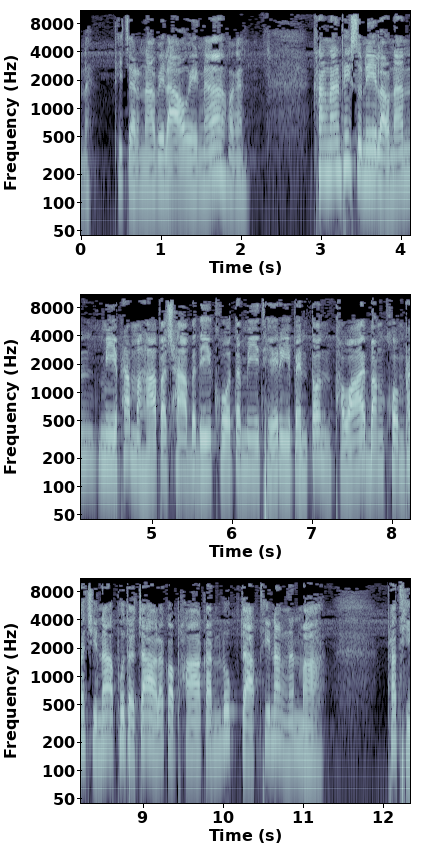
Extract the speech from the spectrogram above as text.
นะพิจารณาเวลาเอาเองนะว่างั้นครั้งนั้นภิกษุณีเหล่านั้นมีพระมหาประชาบดีโคตมีเถรีเป็นต้น ถวายบังคมพระชินะพุทธเจ้าแล้วก็พากันลุกจากที่นั่งนั้นมา พระถี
